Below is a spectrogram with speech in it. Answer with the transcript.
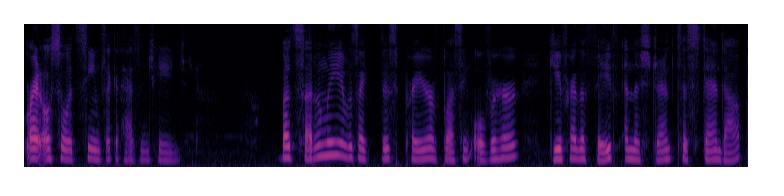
Right? Also, it seems like it hasn't changed. But suddenly, it was like this prayer of blessing over her gave her the faith and the strength to stand up,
